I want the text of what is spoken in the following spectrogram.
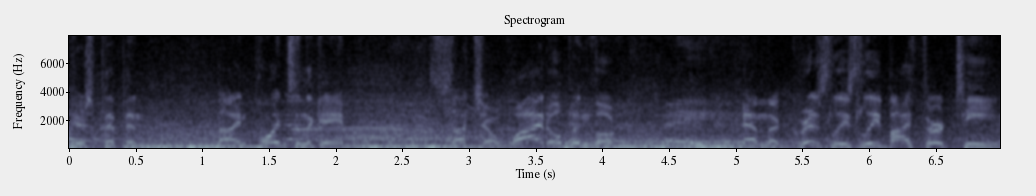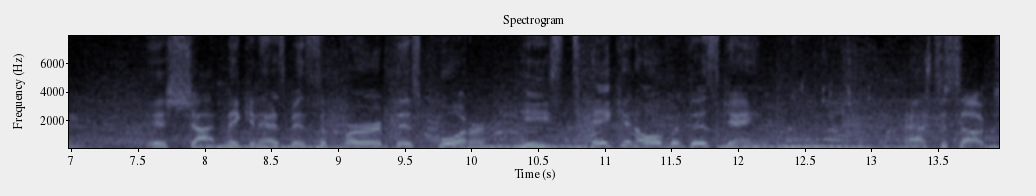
Here's Pippen. Nine points in the game. Such a wide open look. And the Grizzlies lead by 13. His shot making has been superb this quarter. He's taken over this game. Pass to Suggs.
